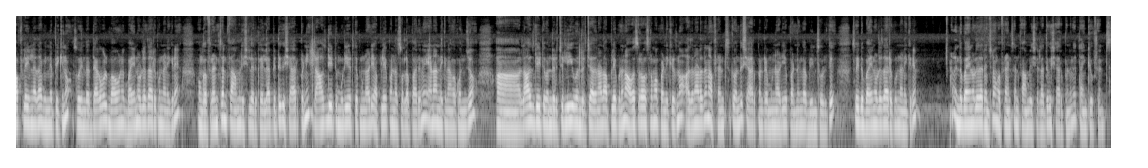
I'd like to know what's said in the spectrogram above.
ஆஃப்லைனில் தான் விண்ணப்பிக்கணும். ஸோ இந்த தகவல் பவன பயனுள்ளதாக இருக்கும்னு நினைக்கிறேன். உங்கள் ஃப்ரெண்ட்ஸ் அண்ட் ஃபேமிலிஸில் இருக்க எல்லா பேத்துக்கும் ஷேர் பண்ணி லாஸ்ட் டேட்டு முடியறதுக்கு முன்னாடி அப்ளை பண்ண சொல்ல பாருங்கள் ஏன்னா அன்றைக்கி நாங்கள் கொஞ்சம் லாஸ்ட் டேட் வந்துருச்சு லீவ் வந்துருச்சு. அதனால் அப்ளை பண்ணணும். அவசர அவசரமாக பண்ணிக்கிறோம் அதனால தான் நான் ஃப்ரெண்ட்ஸுக்கு வந்து ஷேர் பண்ணுறேன் முன்னாடியே பண்ணுங்க அப்படின்னு சொல்லிட்டு. ஸோ இது பயனுள்ளதாக இருக்கும்னு நினைக்கிறேன். இந்த பயனுள்ளதாக இருந்துச்சுன்னா உங்கள் ஃப்ரெண்ட்ஸ் அண்ட் ஃபேமிலிஸ் எல்லாத்துக்கும் ஷேர் பண்ணுங்கள் தேங்க்யூ ஃப்ரெண்ட்ஸ்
